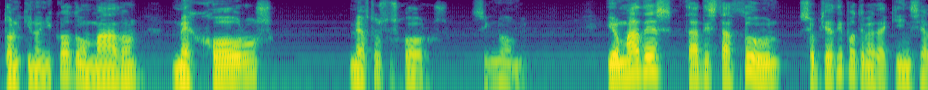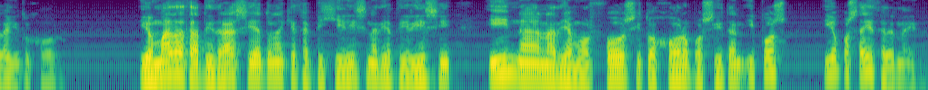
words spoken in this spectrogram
των κοινωνικών δομάδων με χώρους, με αυτούς τους χώρους. Συγγνώμη. Οι ομάδες θα αντισταθούν σε οποιαδήποτε μετακίνηση αλλαγή του χώρου. Η ομάδα θα αντιδράσει έντονα και θα επιχειρήσει να διατηρήσει ή να αναδιαμορφώσει το χώρο όπως ήταν ή, πώς, ή όπως θα ήθελε να είναι.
